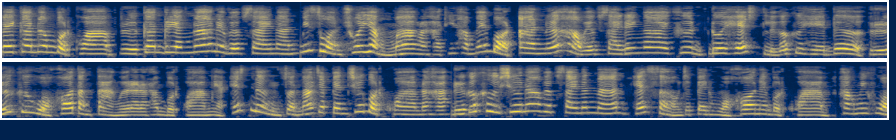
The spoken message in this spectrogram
ในการทำบทความหรือการเรียงหน้าในเว็บไซต์นั้น มีส่วนช่วยอย่างมากนะคะที่ทำให้บอทอ่านเนื้อหาเว็บไซต์ได้ง่ายขึ้น โดย H หรือก็คือ header หรือคือหัวข้อต่างๆ เวลาเราทำบทความเนี่ย H1 ส่วนมากจะเป็นชื่อบทความนะคะ หรือก็คือชื่อหน้าเว็บไซต์นั้นๆ H2 จะเป็นหัวข้อในบทความ หากมีหัว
